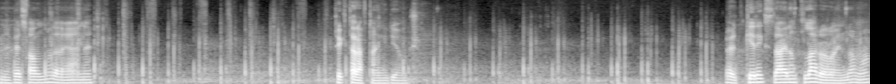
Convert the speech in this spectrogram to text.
Nefes alma da yani. Tek taraftan gidiyormuş. Evet, gereksiz ayrıntılar var oyunda ama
